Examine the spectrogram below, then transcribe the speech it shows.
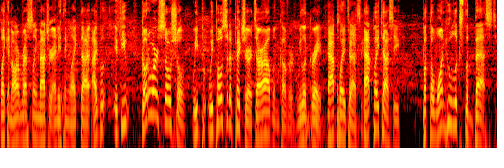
like an arm wrestling match or anything like that, I if you go to our social, we we posted a picture. It's our album cover. We look great at Playtessie. At Playtessie, but the one who looks the best,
